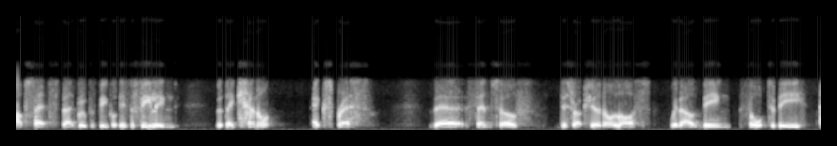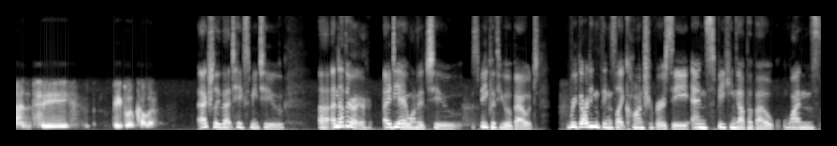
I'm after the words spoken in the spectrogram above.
upsets that group of people is the feeling that they cannot express their sense of disruption or loss without being thought to be anti people of color. Actually, that takes me to uh, another idea I wanted to speak with you about regarding things like controversy and speaking up about one's,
